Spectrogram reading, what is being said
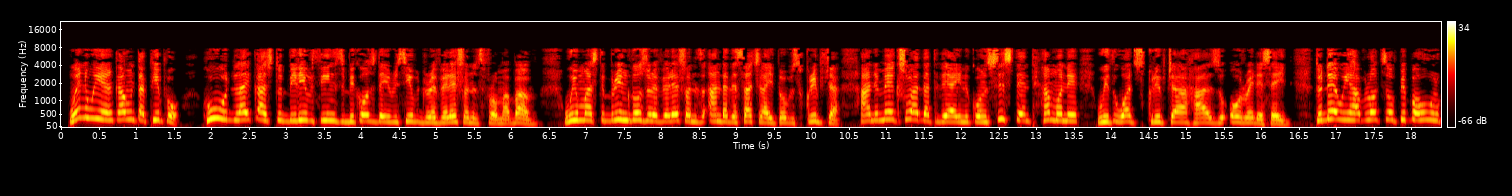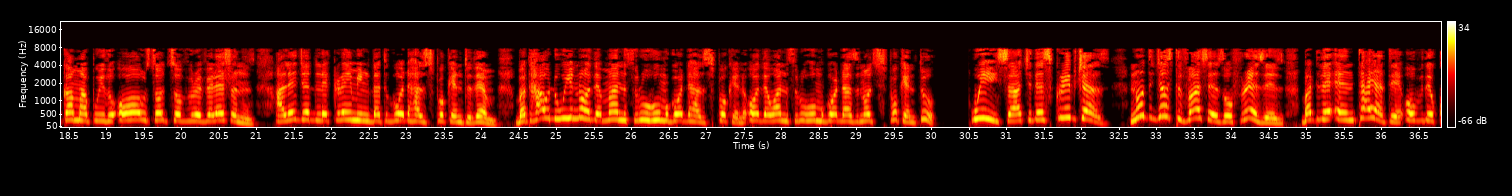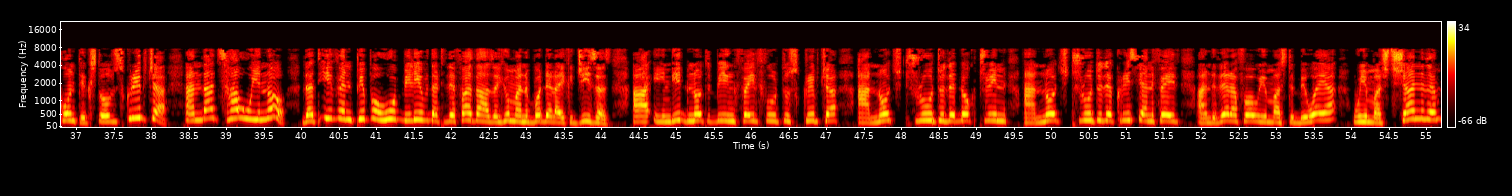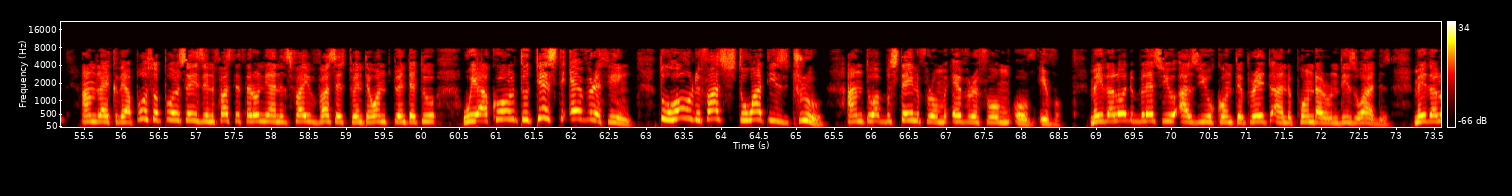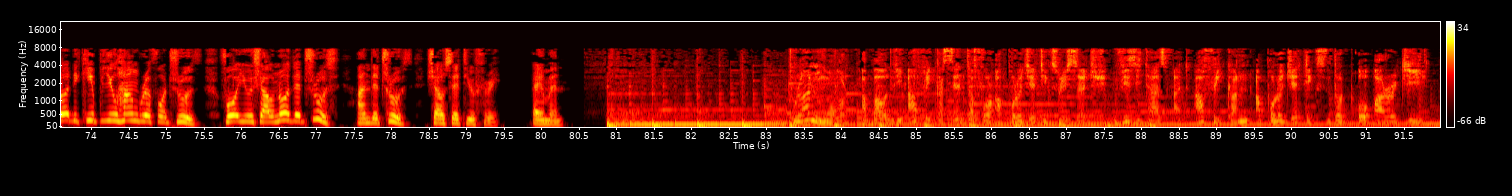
When we encounter people who would like us to believe things because they received revelations from above. We must bring those revelations under the searchlight of scripture and make sure that they are in consistent harmony with what scripture has already said. Today we have lots of people who will come up with all sorts of revelations, allegedly claiming that God has spoken to them. But how do we know the man through whom God has spoken or the one through whom God has not spoken to? We search the scriptures, not just verses or phrases, but the entirety of the context of scripture. And that's how we know that even people who believe that the Father has a human body like Jesus are indeed not being faithful to scripture, are not true to the doctrine, are not true to the Christian faith, and therefore we must beware, we must shun them, and like the apostle Paul says in 1 Thessalonians 5 verses 21 to 22, we are called to test everything, to hold fast to what is true, and to abstain from every form of evil. May the Lord bless you as you contemplate and ponder on these words. May the Lord keep you hungry for truth, for you shall know the truth, and the truth shall set you free. Amen. To learn more about the Africa Center for Apologetics Research, visit us at africanapologetics.org.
